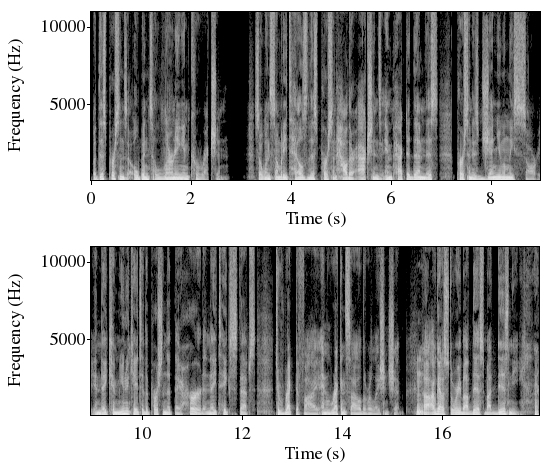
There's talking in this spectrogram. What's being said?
but this person's open to learning and correction. So when somebody tells this person how their actions impacted them, this person is genuinely sorry and they communicate to the person that they heard and they take steps to rectify and reconcile the relationship. Hmm. Uh, I've got a story about this about Disney.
